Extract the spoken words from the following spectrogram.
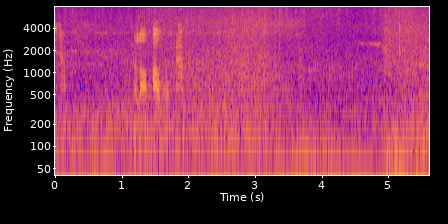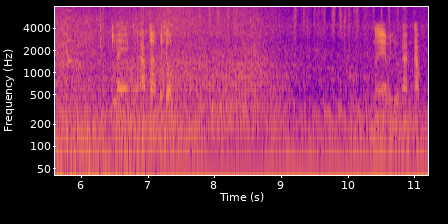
นะครับ ก็รอเป้าหกนะครับ แรงนะครับท่านผู้ชมนี่มันอยู่นั่นครับ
